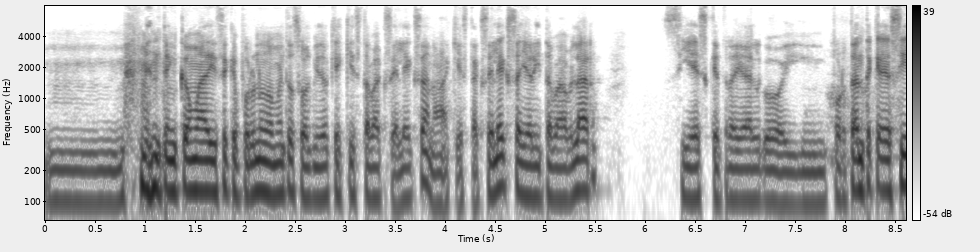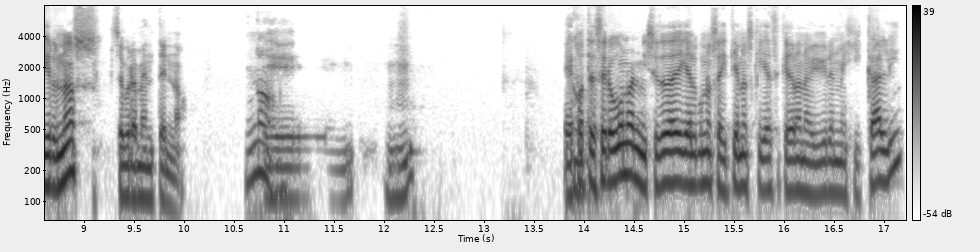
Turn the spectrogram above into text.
Mm, mente en coma dice que por unos momentos se olvidó que aquí estaba Axelexa. No, aquí está Axelexa y ahorita va a hablar. Si es que trae algo importante que decirnos, seguramente no. No. Eh, EJ01, en mi ciudad hay algunos haitianos que ya se quedaron a vivir en Mexicali.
